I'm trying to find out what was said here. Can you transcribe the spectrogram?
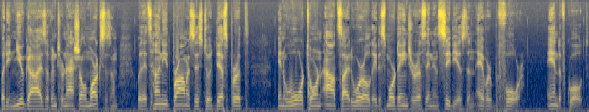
but in new guise of international Marxism, with its honeyed promises to a desperate and war-torn outside world, it is more dangerous and insidious than ever before. End of quote.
